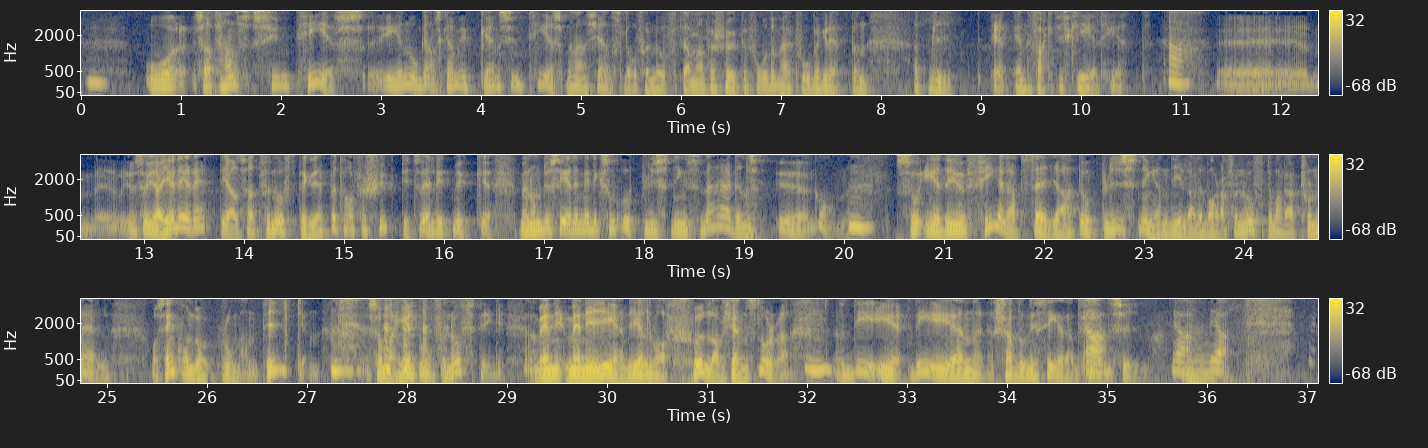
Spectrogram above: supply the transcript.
Mm. Och, så att hans syntes är nog ganska mycket en syntes mellan känsla och förnuft där man försöker få de här två begreppen att bli en, en faktisk helhet. Ja. Eh, så jag ger dig rätt i alltså att förnuftbegreppet har förskjutits väldigt mycket. Men om du ser det med liksom upplysningsvärldens ögon mm. så är det ju fel att säga att upplysningen gillade bara förnuft och var rationell. Och sen kom då romantiken som var helt oförnuftig. ja. men, men i gengäld var full av känslor. Va? Mm. Alltså det, är, det är en schabloniserad felsyn. Ja, ja, mm. ja.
